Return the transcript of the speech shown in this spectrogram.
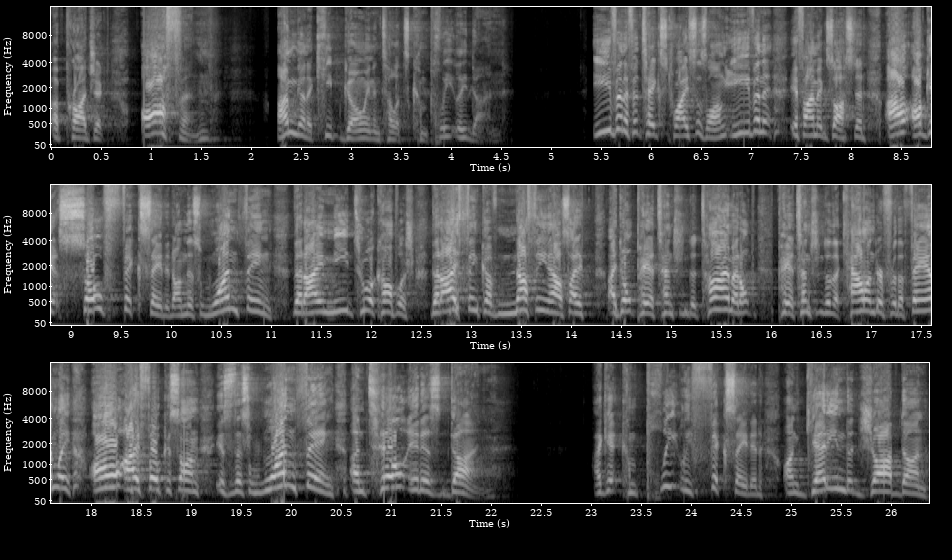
a project, often I'm going to keep going until it's completely done. Even if it takes twice as long, even if I'm exhausted, I'll, I'll, get so fixated on this one thing that I need to accomplish that I think of nothing else. I, I don't pay attention to time, I don't pay attention to the calendar for the family. All I focus on is this one thing until it is done. I get completely fixated on getting the job done,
